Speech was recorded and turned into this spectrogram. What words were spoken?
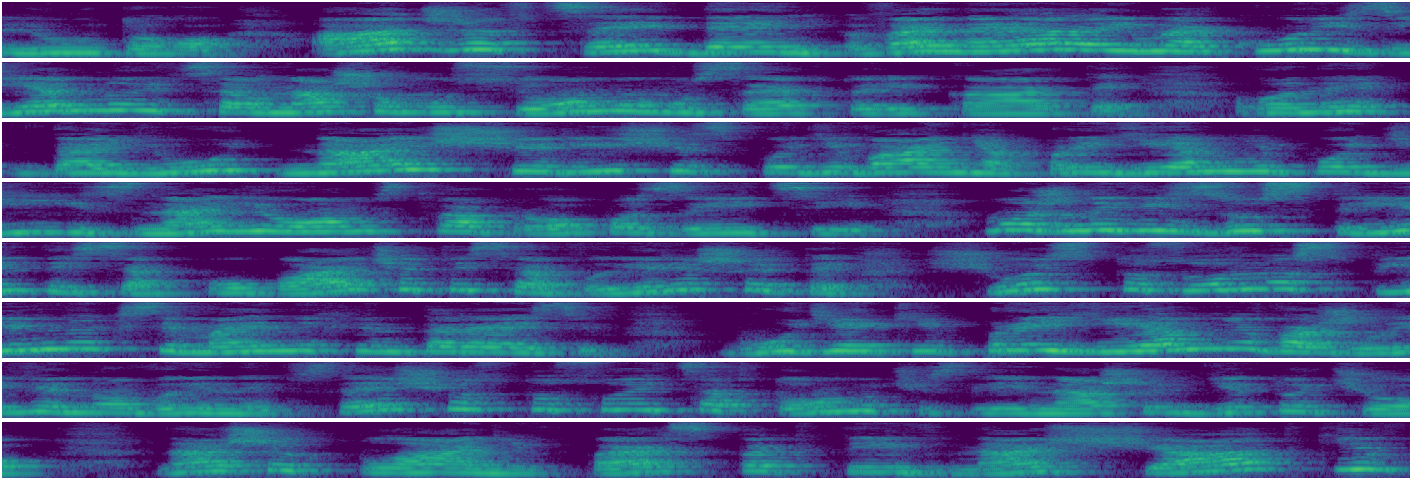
1 лютого, адже в цей день Венера і Меркурій з'єднуються у нашому сьомому секторі карти. Вони дають найщиріші сподівання, приємні події, знайомства, пропозиції, можливість зустрітися, побачитися, вирішити щось стосовно спільних сімейних інтересів, будь-які приємні важливі новини, все, що стосується в тому числі наших діточок, наших планів, перспектив, нащадків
